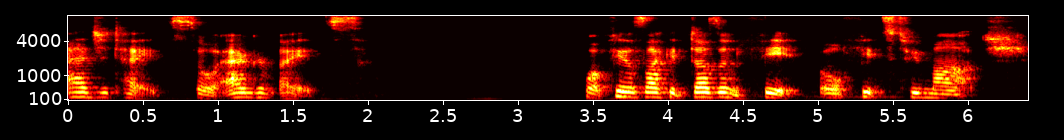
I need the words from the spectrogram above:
agitates or aggravates? What feels like it doesn't fit or fits too much?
